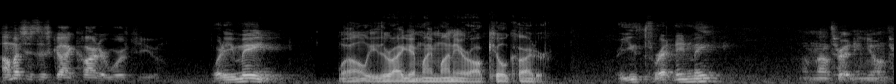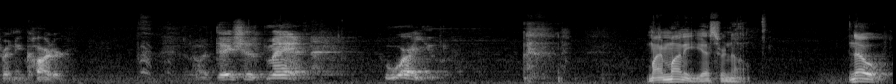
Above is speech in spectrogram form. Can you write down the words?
how much is this guy Carter worth to you? What do you mean? Well, either I get my money or I'll kill Carter. Are you threatening me? I'm not threatening you. I'm threatening Carter. An audacious man. Who are you? my money, yes or no? No.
